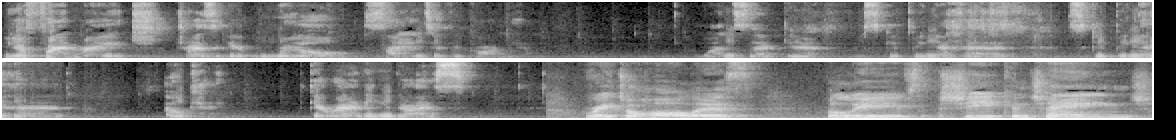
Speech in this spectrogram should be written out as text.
Your friend Rach tries to get real scientific on you. One second. I'm skipping ahead, skipping ahead. Okay. Get ready, you guys. Rachel Hollis believes she can change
